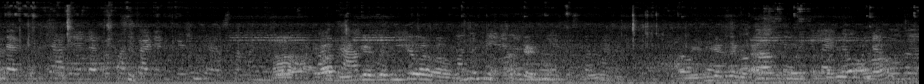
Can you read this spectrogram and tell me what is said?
లెటర్ ఇచ్చి ఏ లెటర్ ఫస్ట్ ఐడెంటిఫికేషన్ చేస్తాం మేడం ఒక కూడికలు అయితే ఒక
